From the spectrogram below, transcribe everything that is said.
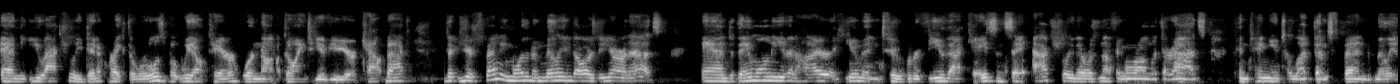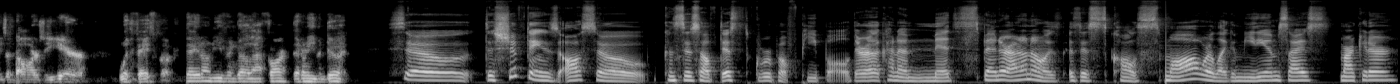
and you actually didn't break the rules, but we don't care. We're not going to give you your account back. That you're spending more than a million dollars a year on ads and they won't even hire a human to review that case and say actually there was nothing wrong with their ads continue to let them spend millions of dollars a year with facebook they don't even go that far they don't even do it So the shifting is also consists of this group of people. They're a kind of mid spender. I don't know. Is, is this called small or like a medium sized marketer?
